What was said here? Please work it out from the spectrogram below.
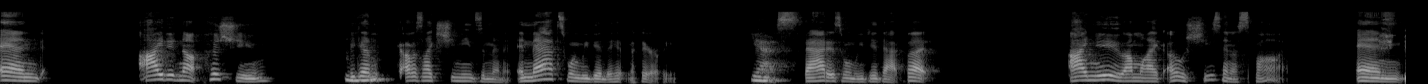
And I did not push you because mm-hmm. I was like, she needs a minute. And that's when we did the hypnotherapy. Yes. That is when we did that. But I knew I'm like, oh, she's in a spot. And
